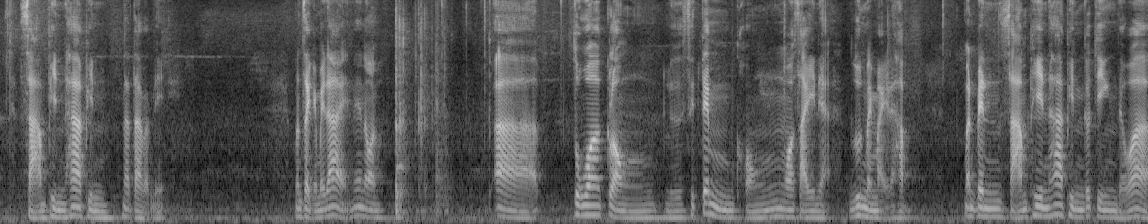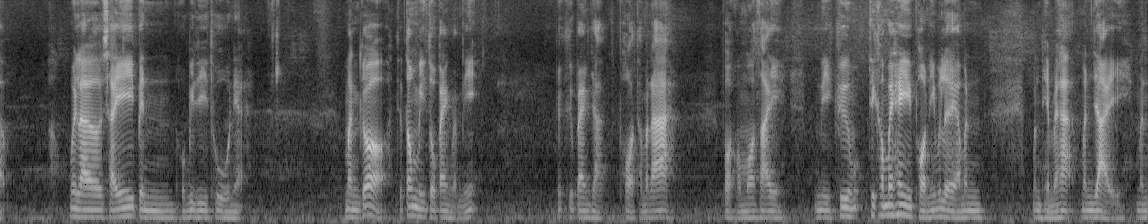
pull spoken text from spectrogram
3 พิน 5 พิน หน้าตาแบบนี้ มันใส่กันไม่ได้แน่นอนอ่าตัวกล่องหรือซิสเต็มของมอไซค์เนี่ย รุ่นใหม่ ๆ นะครับ มันเป็น 3 พิน 5 พินก็จริง แต่ว่าเวลาเราใช้เป็น OBD2 เนี่ย มันก็จะต้องมีตัวแปลงแบบนี้ ก็คือแปลงจากพอร์ตธรรมดา พอร์ตของมอไซค์นี่คือที่เขาไม่ให้พอร์ตนี้ไปเลยอะมันมันเห็นไหมฮะ มันใหญ่ มัน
